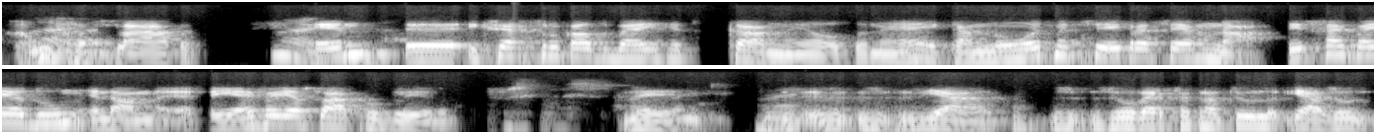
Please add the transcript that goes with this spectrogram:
goed gaat slapen. Nee. En ik zeg er ook altijd bij, het kan helpen. Hè? Ik kan nooit met zekerheid zeggen, nou, dit ga ik bij jou doen en dan ben jij van jouw slaapproblemen. Nee. nee. Ja, zo werkt het natuurlijk. Ja, zo,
